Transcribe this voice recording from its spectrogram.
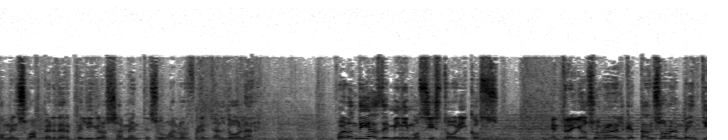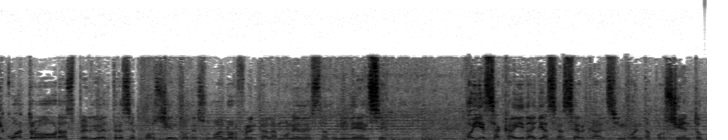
comenzó a perder peligrosamente su valor frente al dólar. Fueron días de mínimos históricos, entre ellos uno en el que tan solo en 24 horas perdió el 13% de su valor frente a la moneda estadounidense. Hoy esa caída ya se acerca al 50%.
